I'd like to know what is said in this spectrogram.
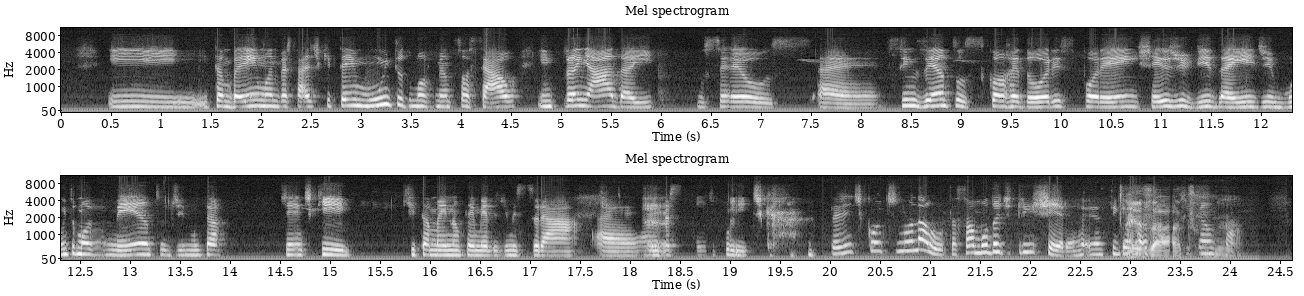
e, e, também uma universidade que tem muito do movimento social entranhada aí nos seus é, cinzentos corredores, porém cheios de vida aí, de muito movimento, de muita gente que que também não tem medo de misturar é, a é. universidade política. a gente continua na luta, só muda de trincheira. É assim que eu Exato. pensar.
